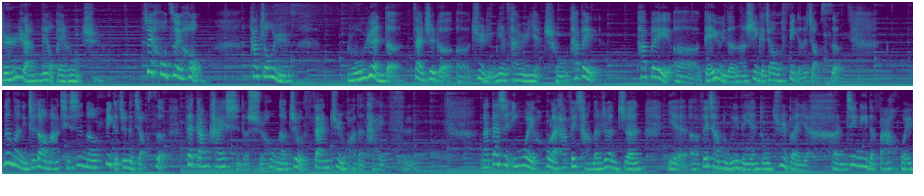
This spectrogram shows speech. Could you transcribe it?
仍然没有被录取。最后最后，他终于如愿的在这个呃剧里面参与演出。他被他被呃给予的呢是一个叫做 Fig 的角色。那么你知道吗？其实呢，Fig 这个角色在刚开始的时候呢，只有三句话的台词。那但是因为后来他非常的认真，也呃非常努力的研读剧本，也很尽力的发挥，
